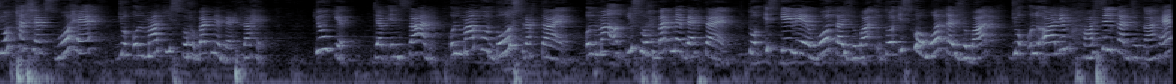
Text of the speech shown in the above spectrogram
चौथा शख्स वो है जो उल्मा की सोहबत में बैठता है। क्योंकि जब इंसान उल्मा को दोस्त रखता है, उल्मा की सोहबत में बैठता है तो इसके लिए वो तजुर्बा तो इसको वो तजुर्बा जो आलिम हासिल कर चुका है,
